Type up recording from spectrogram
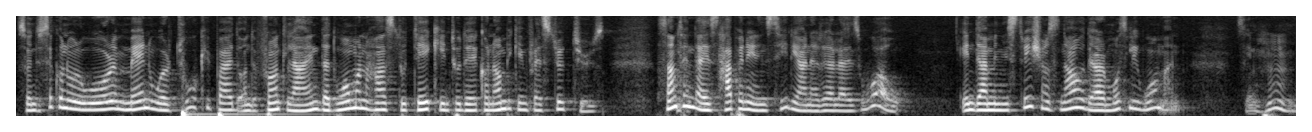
So in the Second World War, men were too occupied on the front line that women has to take into the economic infrastructures. Something that is happening in Syria, and I realized, wow, in the administrations now there are mostly women. Say, hmm.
